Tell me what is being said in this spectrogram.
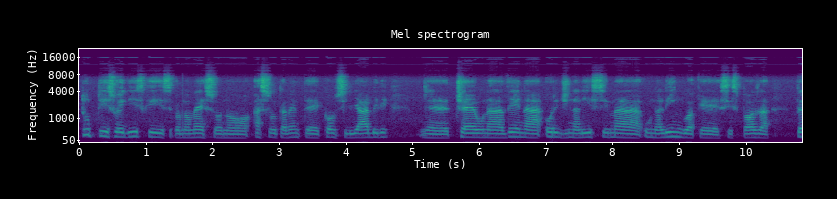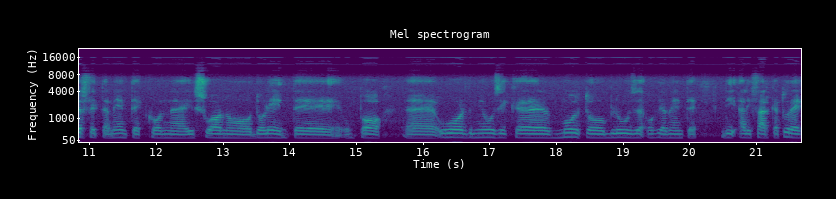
tutti i suoi dischi secondo me sono assolutamente consigliabili, eh, c'è una vena originalissima, una lingua che si sposa perfettamente con il suono dolente, un po' eh, world music, eh, molto blues ovviamente di Alifarca Touré,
